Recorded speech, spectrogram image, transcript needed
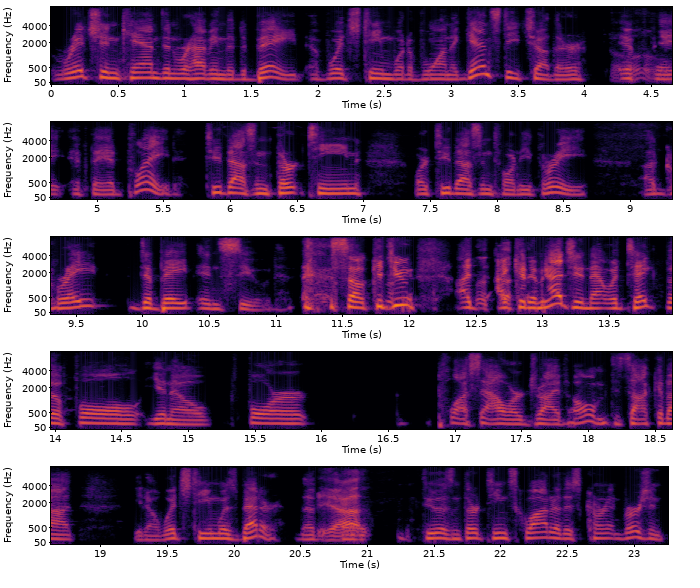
Rich and Camden were having the debate of which team would have won against each other oh. if they if they had played 2013 or 2023. A great debate ensued. so could you I, I could imagine that would take the full, you know, four plus hour drive home to talk about, you know, which team was better. The, yeah. 2013 squad or this current version.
